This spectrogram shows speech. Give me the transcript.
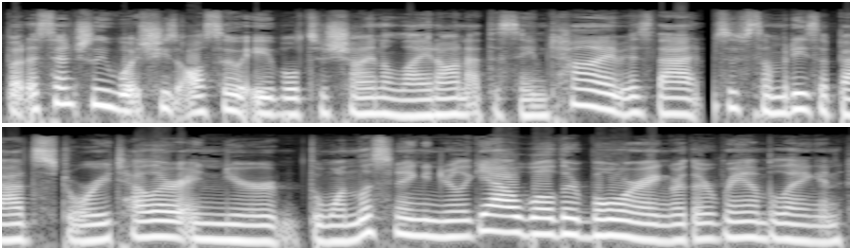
But essentially, what she's also able to shine a light on at the same time is that if somebody's a bad storyteller and you're the one listening and you're like, yeah, well, they're boring or they're rambling, and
